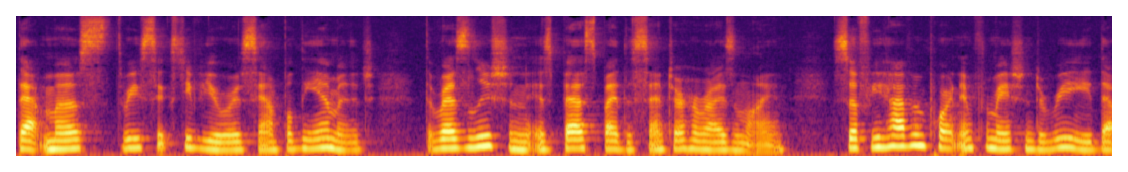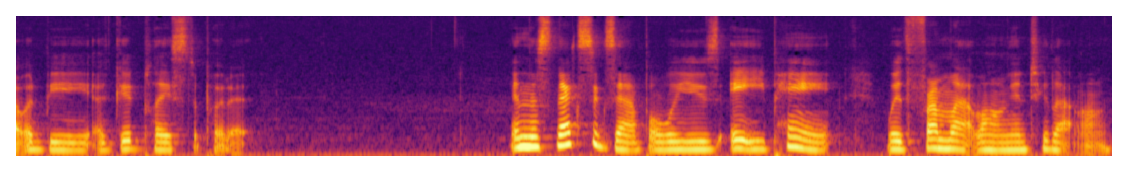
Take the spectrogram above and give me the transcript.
that most 360 viewers sample the image, the resolution is best by the center horizon line. So if you have important information to read, that would be a good place to put it. In this next example, we'll use AE Paint with from lat long and to lat long.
